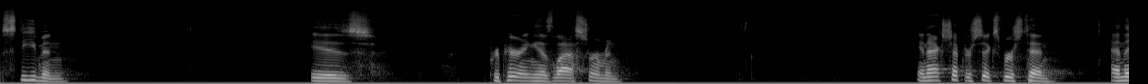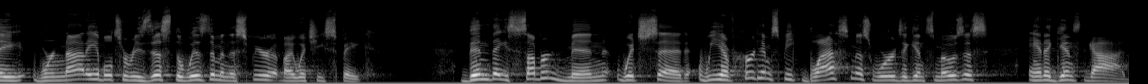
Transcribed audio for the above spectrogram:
Stephen is preparing his last sermon in Acts chapter 6, verse 10. And they were not able to resist the wisdom and the spirit by which he spake. Then they suborned men which said, We have heard him speak blasphemous words against Moses and against God.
